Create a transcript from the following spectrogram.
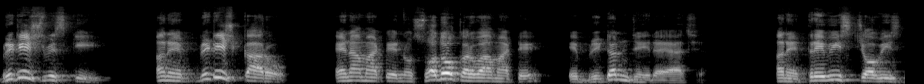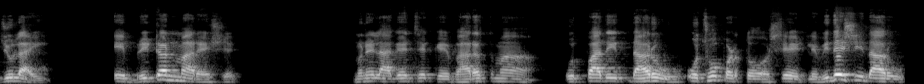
બ્રિટિશ વિસ્કી અને બ્રિટિશ કારો એના માટેનો સોદો કરવા માટે એ બ્રિટન જઈ રહ્યા છે. અને ત્રેવીસ ચોવીસ જુલાઈ એ બ્રિટનમાં રહેશે. મને લાગે છે કે ભારતમાં ઉત્પાદિત દારૂ ઓછો પડતો હશે એટલે વિદેશી દારૂ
